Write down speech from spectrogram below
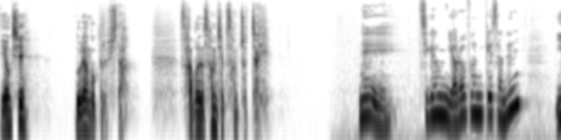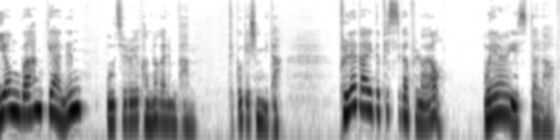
이영 씨, 노래 한 곡 들읍시다. 4분 33초짜리. 네, 지금 여러분께서는 이영과 함께하는 우주를 건너가는 밤 듣고 계십니다. Black Eyed Peas가 불러요. Where is the love?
